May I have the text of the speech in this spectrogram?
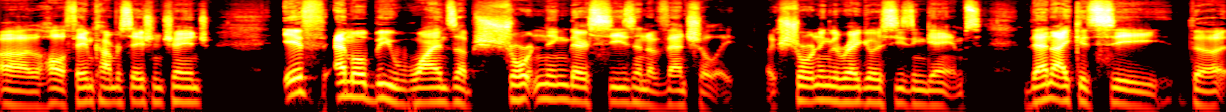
uh, the Hall of Fame conversation change. If MLB winds up shortening their season eventually, like shortening the regular season games, then I could see the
